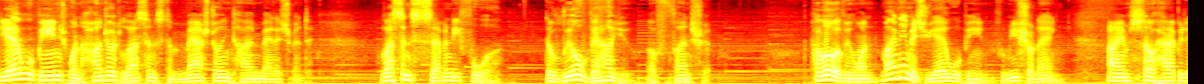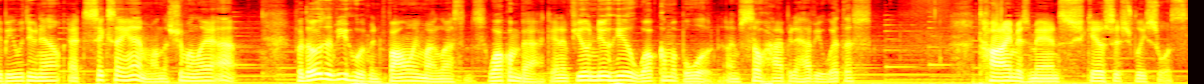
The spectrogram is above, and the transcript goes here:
Ye Wu Bin's 100 Lessons to Mastering Time Management. Lesson 74 The Real Value of Friendship. Hello, everyone. My name is Ye Wu Bin from Yishuling. I am so happy to be with you now at 6 a.m. on the Ximalaya app. For those of you who have been following my lessons, welcome back. And if you're new here, welcome aboard. I'm so happy to have you with us. Time is man's scarcest resource.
